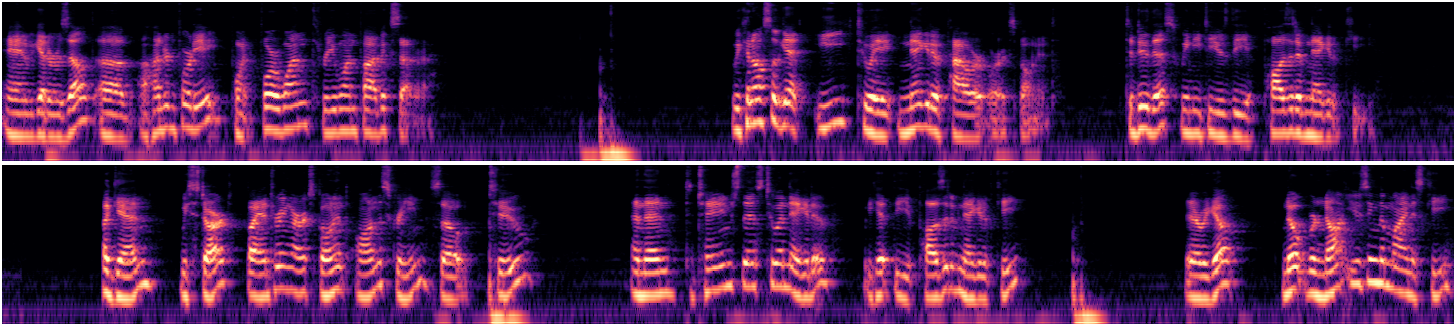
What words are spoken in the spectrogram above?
and we get a result of 148.41315, etc. We can also get e to a negative power or exponent. To do this, we need to use the positive negative key. Again, we start by entering our exponent on the screen, so 2 and then to change this to a negative, we hit the positive negative key. There we go. Note we're not using the minus key.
